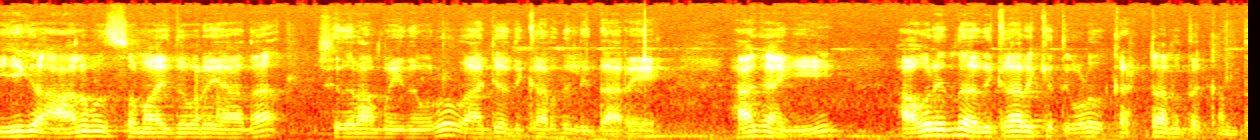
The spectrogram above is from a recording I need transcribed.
ಈಗ ಆಲಮದ ಸಮಾಜದವರೇ ಆದ ಸಿದ್ದರಾಮಯ್ಯನವರು ರಾಜ್ಯ ಅಧಿಕಾರದಲ್ಲಿದ್ದಾರೆ ಹಾಗಾಗಿ ಅವರಿಂದ ಅಧಿಕಾರಕ್ಕೆ ತಗೊಳ್ಳೋದು ಕಷ್ಟ ಅನ್ನತಕ್ಕಂಥ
